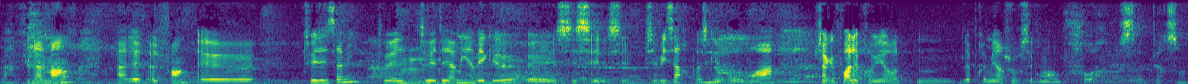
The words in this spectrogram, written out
à- finalement, à la, à la fin, euh, tu es des amis? Tu es, Mm. tu es des amis avec eux? Et c'est- bizarre parce que pour moi, chaque fois, les premières, les premiers jours, c'est comme Pff, cette personne.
